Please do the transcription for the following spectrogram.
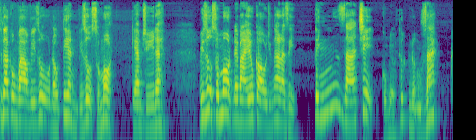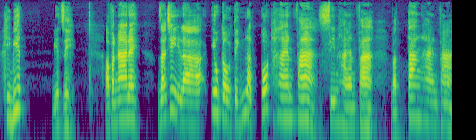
Chúng ta cùng vào ví dụ đầu tiên, ví dụ số 1. Các em chú ý đây. Ví dụ số 1 đề bài yêu cầu chúng ta là gì? Tính giá trị của biểu thức lượng giác khi biết biết gì? Ở phần A đây, giá trị là yêu cầu tính là cos 2 alpha, sin 2 alpha và tan 2 alpha.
